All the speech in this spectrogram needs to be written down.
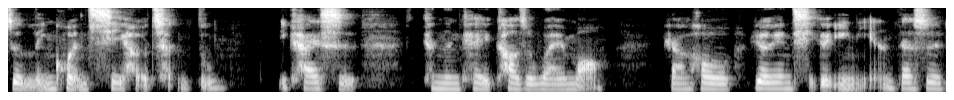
这灵魂契合程度。一开始可能可以靠着外貌。然后热恋期个一年，但是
